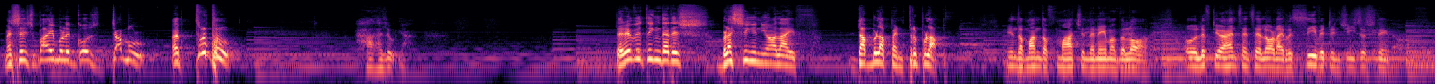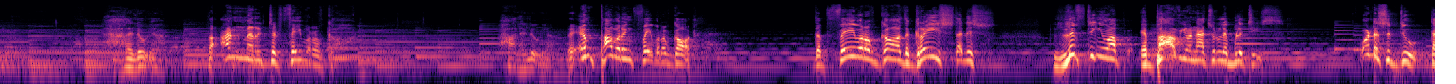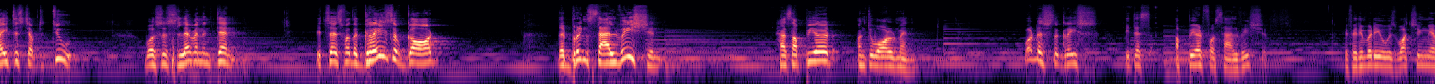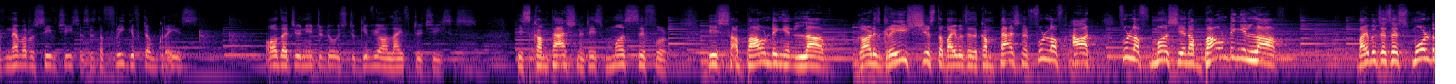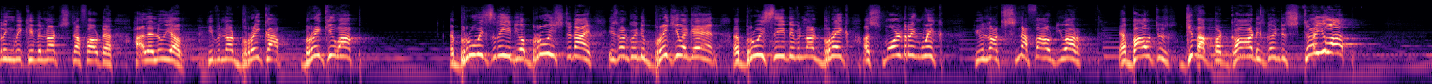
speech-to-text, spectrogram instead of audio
Message Bible, it goes double, a triple. Hallelujah. that everything that is blessing in your life double up and triple up in the month of March in the name of the Lord. Oh, lift your hands and say, Lord, I receive it in Jesus' name. Hallelujah. The unmerited favor of God. Hallelujah. The empowering favor of God. The favor of God, the grace that is lifting you up above your natural abilities. What does it do? Titus chapter 2, verses 11 and 10. It says, For the grace of God that brings salvation has appeared unto all men. What is the grace? It has appeared for salvation. If anybody who is watching me have never received Jesus, it's the free gift of grace. All that you need to do is to give your life to Jesus. He's compassionate, He's merciful, He's abounding in love. God is gracious, the Bible says, compassionate, full of heart, full of mercy, and abounding in love. Bible says, a smoldering wick he will not snuff out. A, hallelujah. He will not break up, break you up. A bruised reed, you're bruised tonight. He's not going to break you again. A bruised reed, he will not break. A smoldering wick, he will not snuff out. You are about to give up, but God is going to stir you up.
